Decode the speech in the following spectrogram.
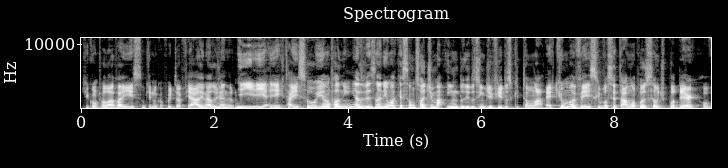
que controlava isso, que nunca foi desafiada e nada do gênero. E aí que tá, isso, e eu não falo nem, às vezes, não é nenhuma questão só de má índole dos indivíduos que estão lá. É que uma vez que você tá numa posição de poder, ou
